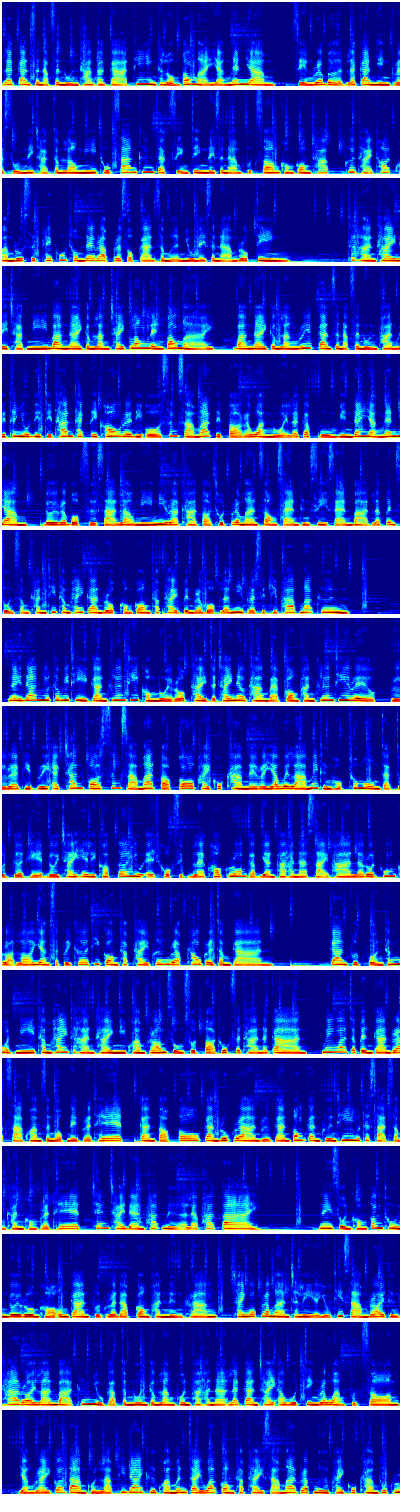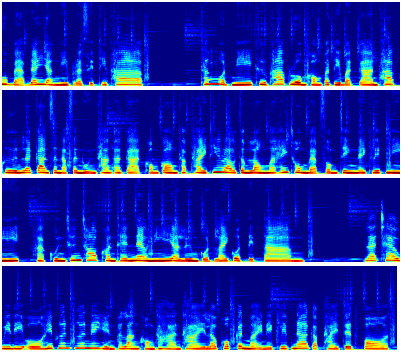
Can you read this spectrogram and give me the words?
และการสนับสนุนทางอากาศที่ยิงถล่มเป้าหมายอย่างแม่นยำ เสียงระเบิดและการยิงกระสุนในฉากจำลองนี้ถูกสร้างขึ้นจากเสียงจริงในสนามฝึกซ้อมของกองทัพ เพื่อถ่ายทอดความรู้สึกให้ผู้ชมได้รับประสบการณ์เสมือนอยู่ในสนามรบจริง ทหารไทยในฉากนี้บางนายกำลังใช้กล้องเล็งเป้าหมาย บางนายกำลังเรียกการสนับสนุนผ่านวิทยุดิจิทัลแท็กติคอลเรดิโอซึ่งสามารถติดต่อระหว่างหน่วยและกับฝูงบินได้อย่างแม่นยำ โดยระบบสื่อสารเหล่านี้มีราคาต่อชุดประมาณ 200,000ถึง400,000 บาท และเป็นส่วนสำคัญที่ทำให้การรบของกองทัพไทยเป็นระบบและมีประสิทธิภาพมากขึ้น ในด้านยุทธวิธีการเคลื่อนที่ของหน่วยรบไทยจะใช้แนวทางแบบกองพันเคลื่อนที่เร็ว หรือ Rapid Reaction Force ซึ่งสามารถตอบโต้ภัยคุกคามในระยะเวลาไม่ถึง 6 ชั่วโมงจากจุดเกิดเหตุ โดยใช้เฮลิคอปเตอร์ UH-60 Black Hawk ร่วมกับยานพาหนะสายพานและรถพุ่มกรอดล้อยางสปริเคอร์ที่กองทัพไทยเพิ่งรับเข้าประจำการ การฝึกฝนทั้งหมดนี้ทำให้ทหารไทยมีความพร้อมสูงสุดต่อทุกสถานการณ์ ไม่ว่าจะเป็นการรักษาความสงบในประเทศ การตอบโต้ การรุกราน หรือการป้องกันพื้นที่ยุทธศาสตร์สำคัญของประเทศ เช่น ชายแดนภาคเหนือและภาคใต้ ในส่วนของต้นทุนโดยรวมขององค์การฝึกระดับกองพันหนึ่งครั้ง ใช้งบประมาณเฉลี่ยอยู่ที่ 300ถึง500 ล้านบาทขึ้นอยู่กับจำนวนกำลังพลพาหนะและการใช้อาวุธจริงระหว่างฝึกซ้อม อย่างไรก็ตามผลลัพธ์ที่ได้คือความมั่นใจว่ากองทัพไทยสามารถรับมือภัยคุกคามทุกรูปแบบได้อย่างมีประสิทธิภาพทั้งหมดนี้คือภาพรวมของปฏิบัติการภาคพื้นและการสนับสนุนทางอากาศของกองทัพไทยที่เราจำลองมาให้ชมแบบสมจริงในคลิปนี้ หากคุณชื่นชอบคอนเทนต์แนวนี้อย่าลืมกดไลค์กดติดตาม และแชร์วิดีโอให้เพื่อนๆ ได้เห็นพลังของทหารไทยแล้วพบกันใหม่ในคลิปหน้ากับไทยเจ็ตฟอร์ส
